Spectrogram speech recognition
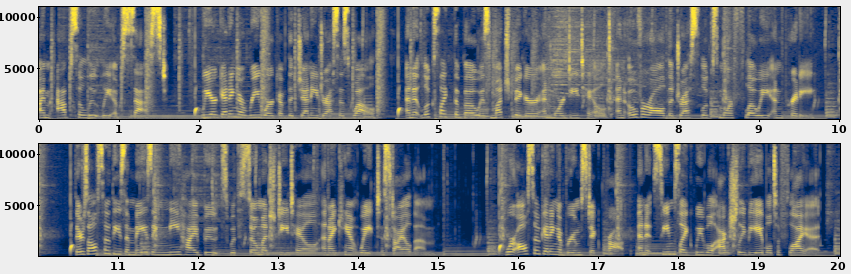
I'm absolutely obsessed. We are getting a rework of the Jenny dress as well, and it looks like the bow is much bigger and more detailed, and overall the dress looks more flowy and pretty. There's also these amazing knee-high boots with so much detail, and I can't wait to style them. We're also getting a broomstick prop, and it seems like we will actually be able to fly it.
